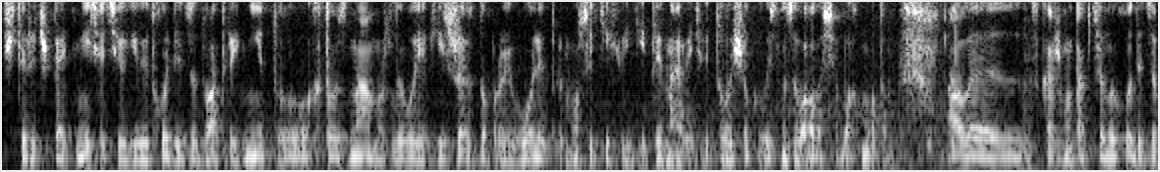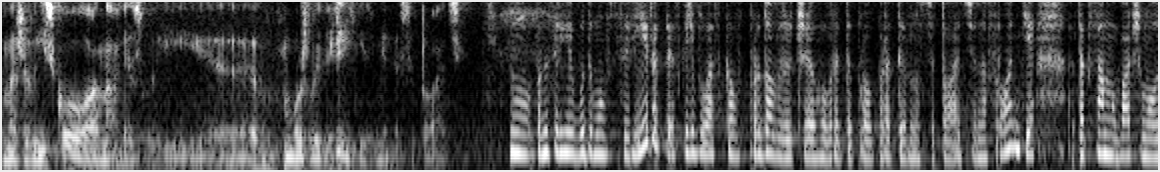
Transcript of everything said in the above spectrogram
4 чи 5 місяців і відходять за 2-3 дні, то хто зна, можливо, якийсь жест доброї волі примусить їх відійти навіть від того, що колись називалося Бахмутом. Але, скажімо так, це виходить за межі військового аналізу і е, можливі різні зміни в ситуації. Ну, пане Сергію, будемо в це вірити. Скажіть, будь ласка, продовжуючи говорити про оперативну ситуацію на фронті, так само бачимо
